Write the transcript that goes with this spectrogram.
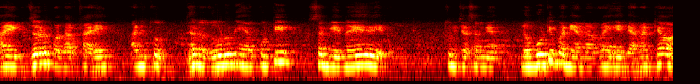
हा एक जड पदार्थ आहे आणि तो धन जोडून या कोटी संगे न येईल तुमच्या संगे लंगोटी पण येणार नाही हे ध्यानात ठेवा.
